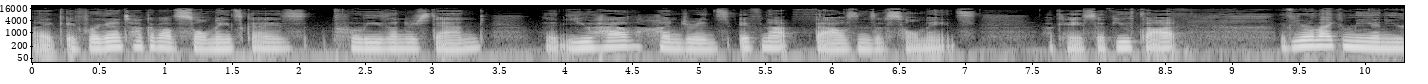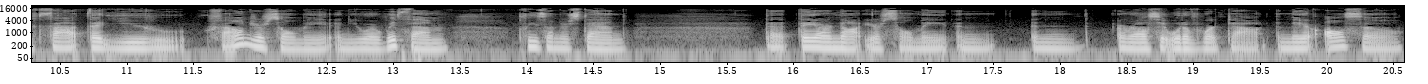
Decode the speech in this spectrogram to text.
like if we're going to talk about soulmates, guys, please understand that you have hundreds, if not thousands, of soulmates. Okay, so if you thought, if you're like me and you thought that you found your soulmate and you are with them, please understand that they are not your soulmate and and or else it would have worked out. And they're also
